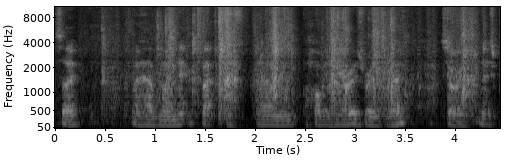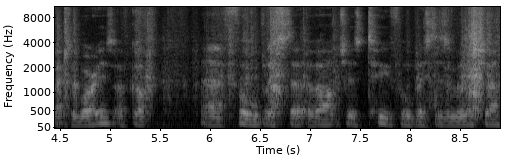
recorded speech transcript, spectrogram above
So I have my next batch of um, hobbit heroes ready to go. Sorry, next batch of warriors. I've got a full blister of archers, two full blisters of militia,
